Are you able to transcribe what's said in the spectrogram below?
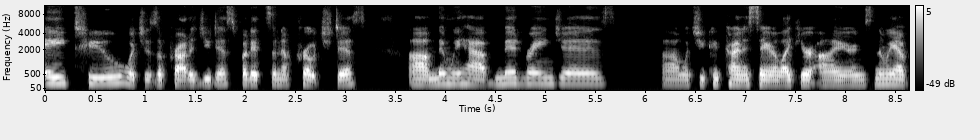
A2, which is a prodigy disc, but it's an approach disc. Um, then we have mid ranges, uh, which you could kind of say are like your irons. And then we have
